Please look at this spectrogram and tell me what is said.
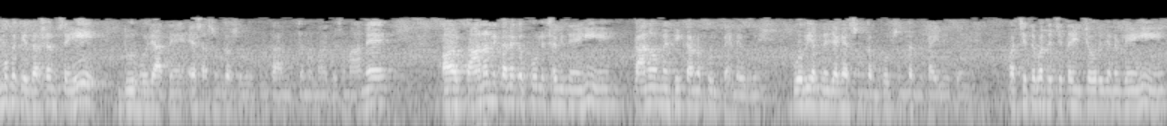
मुख के दर्शन से ही दूर हो जाते हैं। ऐसा सुंदर स्वरूप उनका चंद्रमा के समान है। और कानन कनक फूल छवि दे ही, कानों में भी कर्ण फूल पहने हुए हैं। वो भी अपने जगह सुंदर, बहुत सुंदर दिखाई देते हैं। और चितवत चितही चोर जन ले ही,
